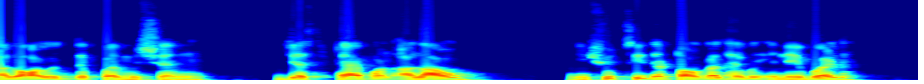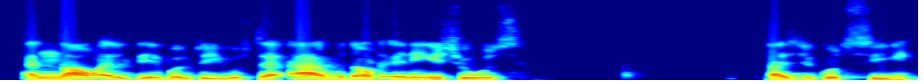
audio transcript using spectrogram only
allow with the permission just tap on allow. You should see the toggle have been enabled. And now I will be able to use the app without any issues as you could see.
